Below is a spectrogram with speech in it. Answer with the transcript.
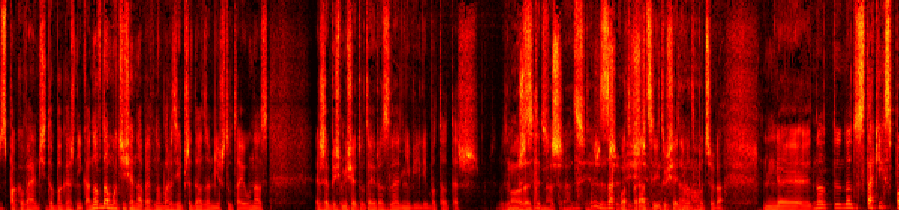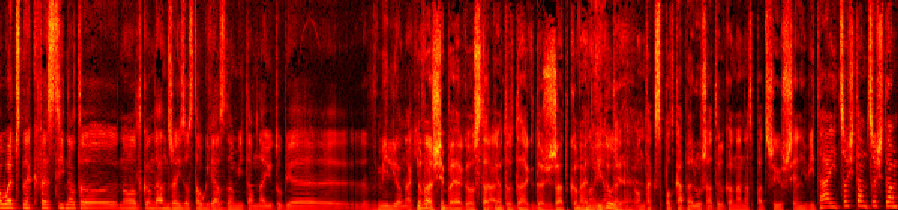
spakowałem ci do bagażnika. No w domu ci się na pewno bardziej przydadzą niż tutaj u nas, żebyśmy się tutaj rozleniwili, bo to też Może ty masz rację, To jest zakład pracy i tu się nie no. odpoczywa. Yy, No, no z takich społecznych kwestii, no to no, odkąd Andrzej został gwiazdą i tam na YouTubie w milionach... No właśnie, bo ja go ostatnio Tak. to tak dość rzadko nawet no i on widuję. tak, on tak spod kapelusza tylko na nas patrzy, już się nie wita i coś tam, coś tam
